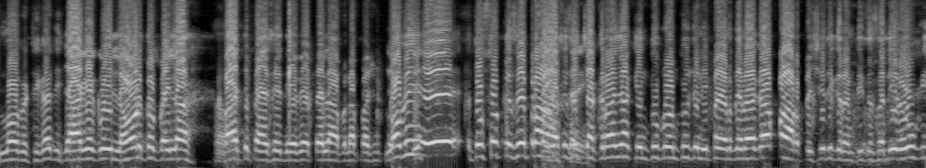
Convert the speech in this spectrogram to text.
ਲਓ ਵੀ ਠੀਕ ਹੈ ਜੀ। ਜਾ ਕੇ ਕੋਈ ਲਾਉਣ ਤੋਂ ਪਹਿਲਾਂ ਬਾਅਦ ਚ ਪੈਸੇ ਦੇਵੇ ਪਹਿਲਾਂ ਆਪਣਾ ਪਸ਼ੂ ਲਓ ਵੀ ਇਹ ਦੋਸਤੋ ਕਿਸੇ ਭਰਾ ਨੂੰ ਕਿਸੇ ਕਰੀ। ਚੱਕਰਾਂ ਜਾਂ ਕਿੰਤੂ ਪਰੰਤੂ ਚ ਨਹੀਂ ਪੈਣ ਦੇਣਾਗਾ ਭਾਰ ਪਿੱਛੇ ਦੀ ਗਾਰੰਟੀ ਤਸੱਲੀ ਰਹੂਗੀ।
